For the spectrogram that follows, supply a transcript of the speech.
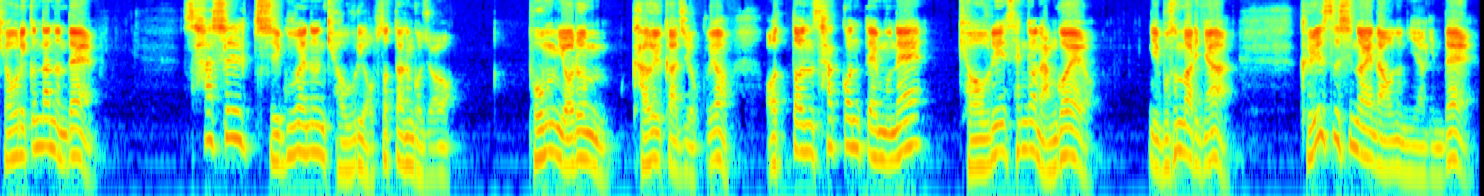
겨울이 끝났는데 사실 지구에는 겨울이 없었다는 거죠. 봄, 여름, 가을까지였고요. 어떤 사건 때문에 겨울이 생겨난 거예요. 이게 무슨 말이냐? 그리스 신화에 나오는 이야기인데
